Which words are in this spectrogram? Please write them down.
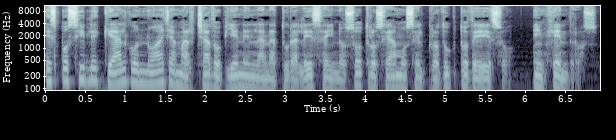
es posible que algo no haya marchado bien en la naturaleza y nosotros seamos el producto de eso, engendros.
